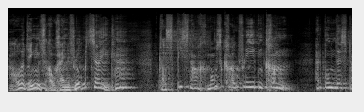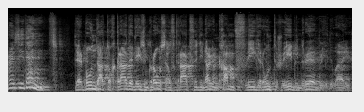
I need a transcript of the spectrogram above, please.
allerdings auch ein Flugzeug, das bis nach Moskau fliegen kann. Herr Bundespräsident. Der Bund hat doch gerade diesen Großauftrag für die neuen Kampfflieger unterschrieben, Röbli, du weißt.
